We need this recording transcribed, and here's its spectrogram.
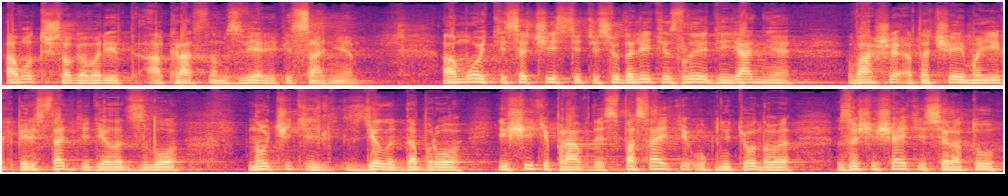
А вот что говорит о красном звере Писание. «Омойтесь, очиститесь, удалите злые деяния ваши от очей моих, перестаньте делать зло, научитесь делать добро, ищите правды, спасайте угнетенного, защищайте сироту,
